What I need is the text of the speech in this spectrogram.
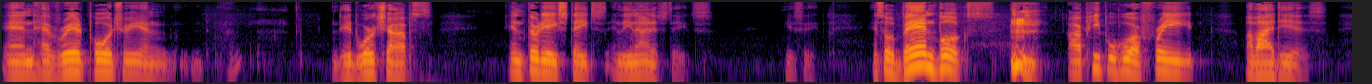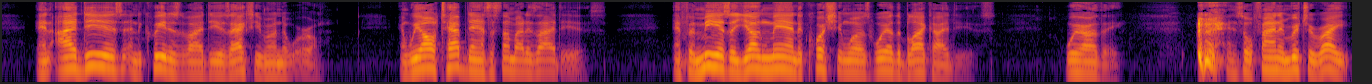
and have read poetry and did workshops in 38 states in the United States. You see. And so banned books are people who are afraid of ideas. And ideas and the creators of ideas actually run the world. And we all tap dance to somebody's ideas. And for me as a young man, the question was where are the black ideas? Where are they? and so finding Richard Wright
